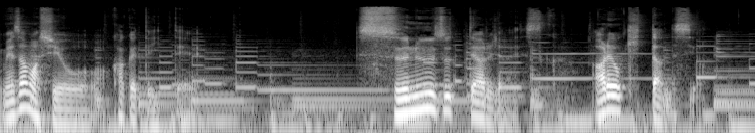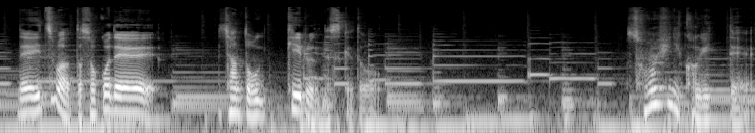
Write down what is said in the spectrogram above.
目覚ましをかけていてスヌーズってあるじゃないですか。あれを切ったんですよ。でいつもだったらそこでちゃんと起きるんですけどその日に限って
